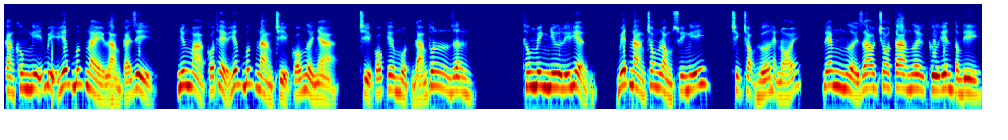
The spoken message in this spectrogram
càng không nghĩ bị hiếp bức này làm cái gì, nhưng mà có thể hiếp bức nàng chỉ có người nhà, chỉ có kia một đám thôn dân. Thông minh như Lý Hiển, biết nàng trong lòng suy nghĩ, trịnh trọng hứa hẹn nói, đem người giao cho ta ngươi cứ yên tâm đi,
